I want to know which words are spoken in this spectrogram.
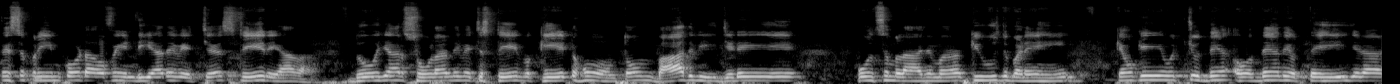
ਤੇ ਸੁਪਰੀਮ ਕੋਰਟ ਆਫ ਇੰਡੀਆ ਦੇ ਵਿੱਚ ਸਟੇ ਰਿਹਾ ਵਾ। 2016 ਦੇ ਵਿੱਚ ਸਟੇ ਵਕੇਟ ਹੋਣ ਤੋਂ ਬਾਅਦ ਵੀ ਜਿਹੜੇ ਪੁਲਿਸ ਮੁਲਾਜ਼ਮ ਅਕਿਊਜ਼ਡ ਬਣੇ ਸੀ ਕਿਉਂਕਿ ਉਹ ਚੁੱਦੇ ਅਹੁਦਿਆਂ ਦੇ ਉੱਤੇ ਹੀ ਜਿਹੜਾ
